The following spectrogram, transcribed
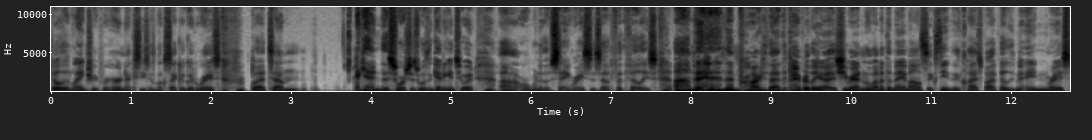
Lillie Langtry for her next season looks like a good race. Race, but um, again, this horse just wasn't getting into it, uh, or one of those staying races uh, for the fillies. Um, and then prior to that, the Beverley, uh, she ran an 11th of May, mile 16th in Class 5 fillies maiden race.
